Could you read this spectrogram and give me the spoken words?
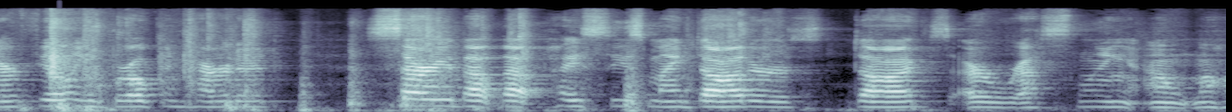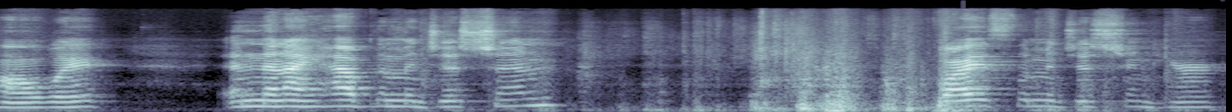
They're feeling brokenhearted. Sorry about that, Pisces. My daughter's dogs are wrestling out in the hallway. And then I have the Magician. Why is the Magician here?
